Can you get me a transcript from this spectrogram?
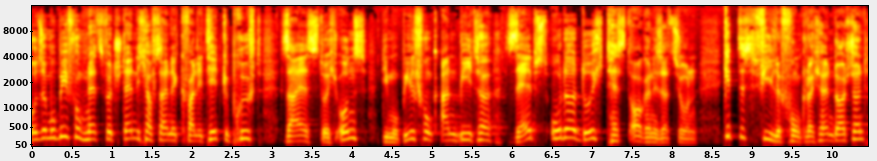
Unser Mobilfunknetz wird ständig auf seine Qualität geprüft, sei es durch uns, die Mobilfunkanbieter selbst oder durch Testorganisationen. Gibt es viele Funklöcher in Deutschland?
